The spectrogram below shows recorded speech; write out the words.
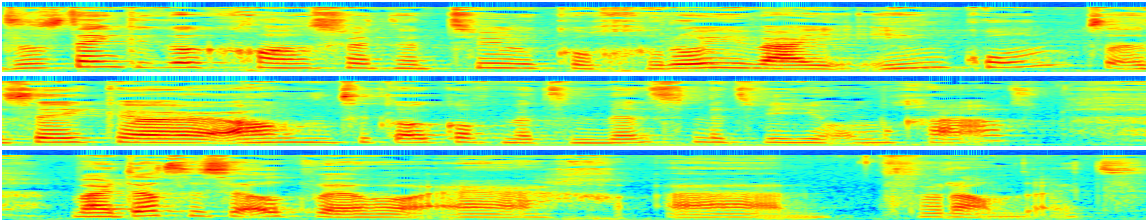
dat is denk ik ook gewoon een soort natuurlijke groei waar je in komt. En zeker hangt natuurlijk ook af met de mensen met wie je omgaat. Maar dat is ook wel heel erg uh, veranderd.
